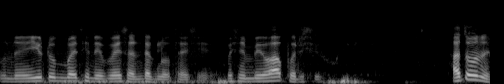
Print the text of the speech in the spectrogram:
અને યુટ્યુબમાંથી ને પૈસા ને ઢગલો થાય છે. પછી બે વાપરીશું. સાચું ને?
